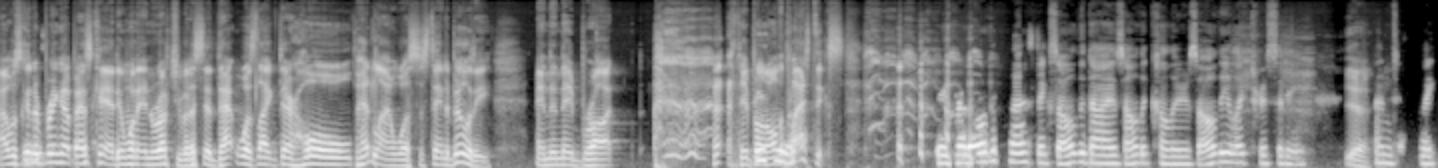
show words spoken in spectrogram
I was going to bring up SK. I didn't want to interrupt you, but I said that was like their whole headline was sustainability, and then they brought they brought all the Mhm. plastics. They brought all the plastics, all the dyes, all the colors, all the electricity. Yeah. And like,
